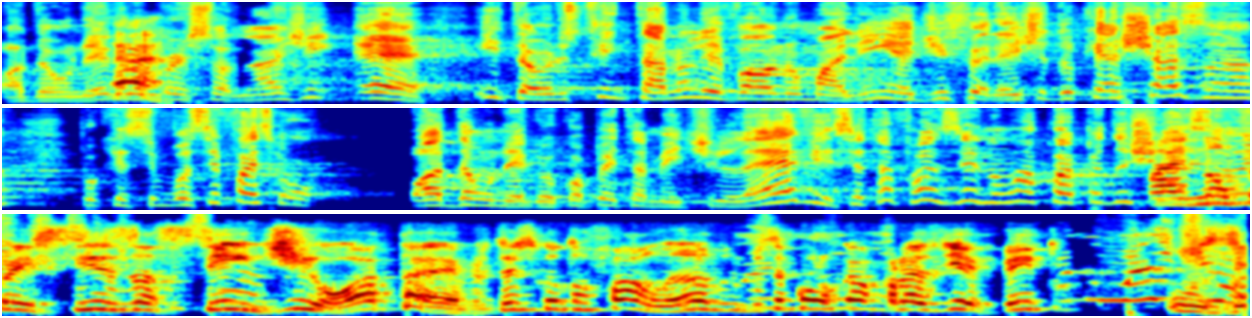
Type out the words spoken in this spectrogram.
O Adão Negro, É. o personagem, é. Então, eles tentaram levar numa linha diferente do que é Shazam. Porque se você faz o Adão Negro completamente leve, você tá fazendo uma cópia do Shazam. Mas não precisa ser idiota, Everton. É isso que eu tô falando. Não precisa colocar não- frase de efeito. É Os idiota,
